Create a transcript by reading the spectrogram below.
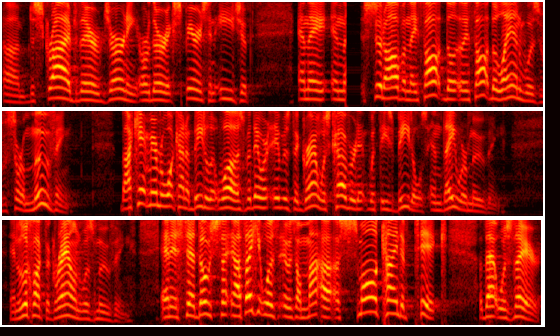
uh, described their journey or their experience in Egypt, and they, and they stood off and they thought the, they thought the land was sort of moving. But I can't remember what kind of beetle it was, but they were, it was the ground was covered with these beetles, and they were moving. And it looked like the ground was moving. And it said those, I think it was, it was a, a small kind of tick that was there.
